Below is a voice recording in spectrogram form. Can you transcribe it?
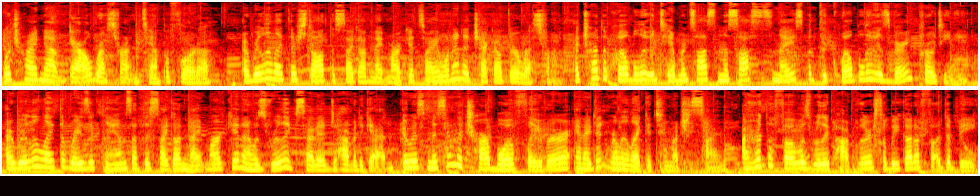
We're trying out Gao Restaurant in Tampa, Florida. I really like their stall at the Saigon Night Market, so I wanted to check out their restaurant. I tried the quail balut and tamarind sauce, and the sauce is nice, but the quail balut is very proteiny. I really like the razor clams at the Saigon Night Market, and I was really excited to have it again. It was missing the charboil flavor, and I didn't really like it too much this time. I heard the pho was really popular, so we got a pho to bake,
